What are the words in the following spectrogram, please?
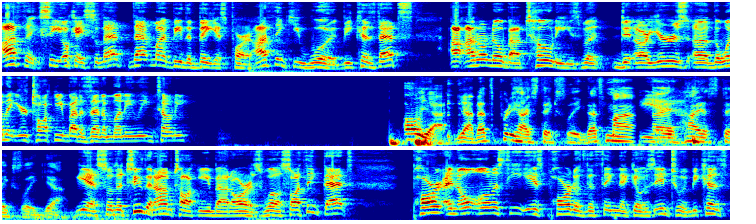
I think. See, okay, so that that might be the biggest part. I think you would because that's. I, I don't know about Tony's, but do, are yours uh, the one that you're talking about? Is that a money league, Tony? Oh yeah, yeah, that's pretty high stakes league. That's my, Yeah. highest stakes league. Yeah. Yeah, so the two that I'm talking about are as well. So I think that part, in all honesty, is part of the thing that goes into it because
